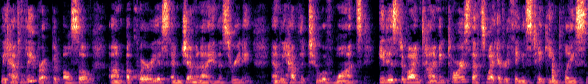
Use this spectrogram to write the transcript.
We have Libra, but also um, Aquarius and Gemini in this reading. And we have the Two of Wands. It is divine timing, Taurus. That's why everything is taking place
